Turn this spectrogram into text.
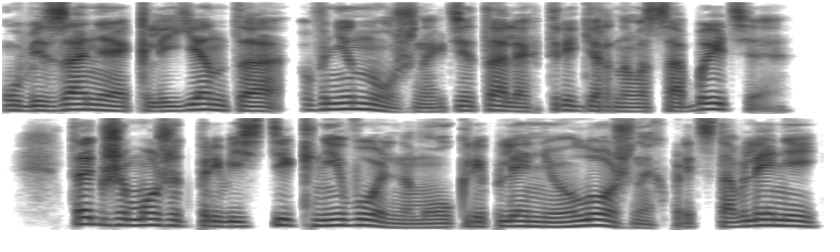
Увязание клиента в ненужных деталях триггерного события также может привести к невольному укреплению ложных представлений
